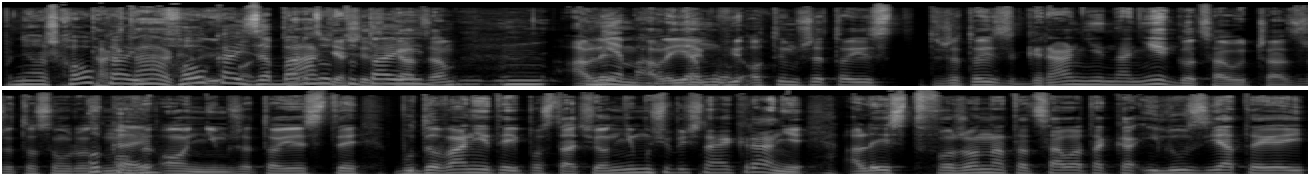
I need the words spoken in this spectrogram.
Ponieważ Hawkeye, tak, Hawkeye o, za tak, bardzo ja się tutaj zgadzam, Ale, nie ma ale ja tego. mówię o tym, że to, jest, że to jest granie na niego cały czas, że to są rozmowy Okej. o nim, że to jest y, budowanie tej postaci. On nie musi być na ekranie, ale jest tworzona ta cała taka iluzja tej,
